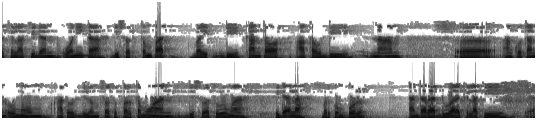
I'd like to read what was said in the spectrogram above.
laki-laki dan wanita di suatu tempat baik di kantor atau di naam e, angkutan umum atau dalam suatu pertemuan di suatu rumah tidaklah berkumpul antara dua laki-laki ya,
